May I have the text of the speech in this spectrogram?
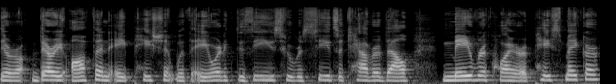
there are very often a patient with aortic disease who receives a TAVR valve may require a pacemaker.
